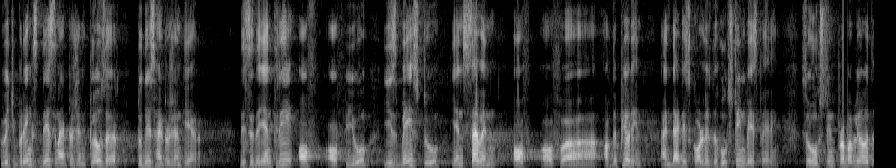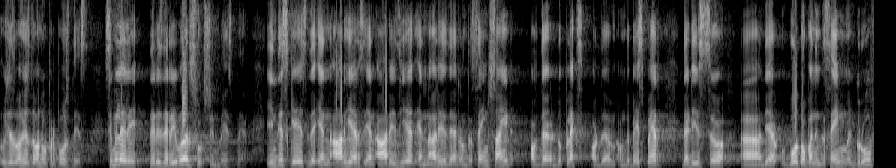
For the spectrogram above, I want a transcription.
which brings this nitrogen closer to this hydrogen here. This is the N3 of, of U is based to N7 of, of, uh, of the purine and that is called as the Hoogsteen base pairing. So Hoogsteen probably he is the one who proposed this. Similarly there is the reverse Hoogsteen base pair. In this case the NR here, NR is here, NR is there on the same side of the duplex or the on the base pair that is uh, uh, they are both open in the same groove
